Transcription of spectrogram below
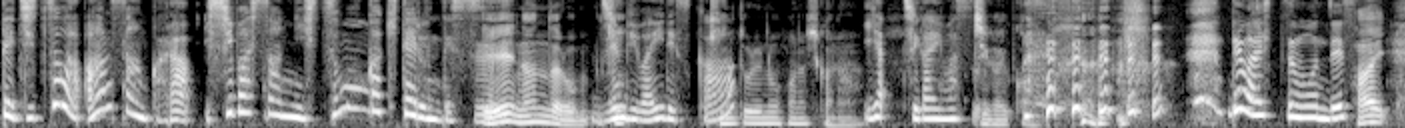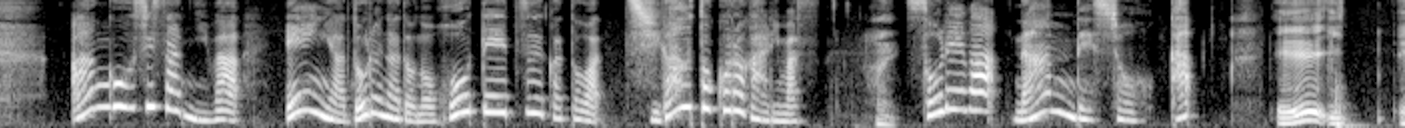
で実はアンさんから石橋さんに質問が来てるんです。えー、なんだろう。準備はいいですか？筋トレの話かな？いや違います。違うか。では質問です。はい。暗号資産には円やドルなどの法定通貨とは違うところがあります。はい。それは何でしょうか？えー、え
